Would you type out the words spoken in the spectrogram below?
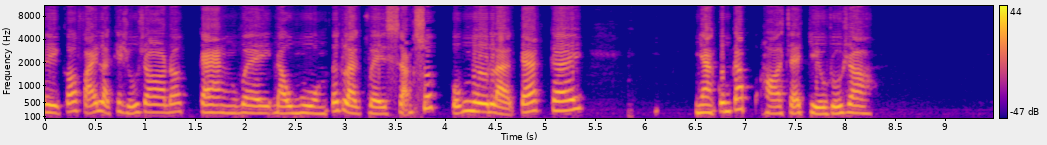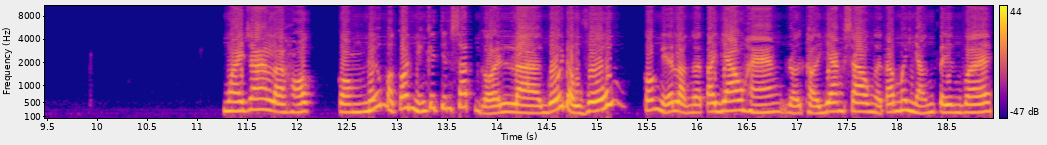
Thì có phải là cái rủi ro đó càng về đầu nguồn, tức là về sản xuất cũng như là các cái nhà cung cấp, họ sẽ chịu rủi ro. Ngoài ra là họ còn, nếu mà có những cái chính sách gọi là gối đầu vốn có nghĩa là người ta giao hàng rồi thời gian sau người ta mới nhận tiền về.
